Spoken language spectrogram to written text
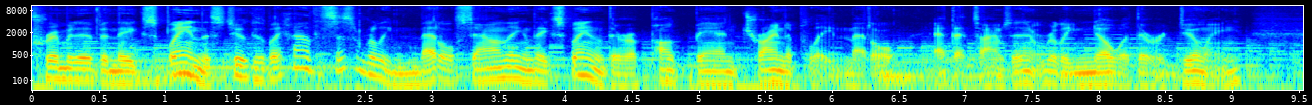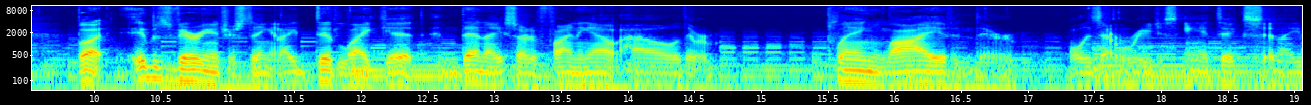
primitive, and they explain this too because like, oh, this isn't really metal sounding, and they explain that they're a punk band trying to play metal at that time, so they didn't really know what they were doing. But it was very interesting, and I did like it. And then I started finding out how they were playing live and their all these outrageous antics, and I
